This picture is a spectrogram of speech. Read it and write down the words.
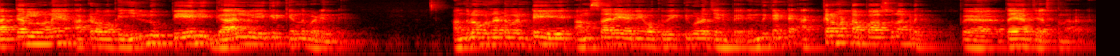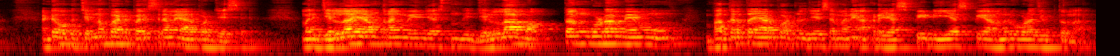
దగ్గరలోనే అక్కడ ఒక ఇల్లు పేలి గాలిలో ఎగిరి కింద పడింది. అందులో ఉన్నటువంటి అన్సారీ అనే ఒక వ్యక్తి కూడా చనిపోయారు. ఎందుకంటే అక్రమ టపాసులు అక్కడ తయారు చేస్తున్నారట. అంటే ఒక చిన్నపాటి పరిశ్రమ ఏర్పాటు చేశారు. మరి జిల్లా యంత్రాంగం ఏం చేస్తుంది? జిల్లా మొత్తం కూడా మేము భద్రత ఏర్పాట్లు చేశామని అక్కడ ఎస్పీ డిఎస్పీ అందరూ కూడా చెప్తున్నారు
